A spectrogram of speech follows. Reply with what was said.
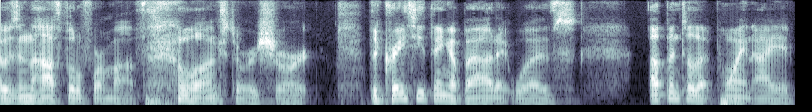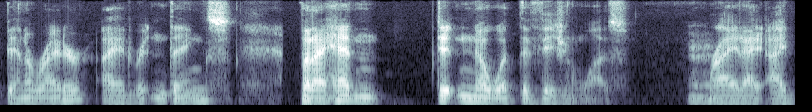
was in the hospital for a month. long story short, the crazy thing about it was up until that point I had been a writer. I had written things, but I hadn't didn't know what the vision was. Mm-hmm. Right. I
